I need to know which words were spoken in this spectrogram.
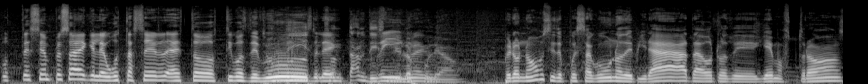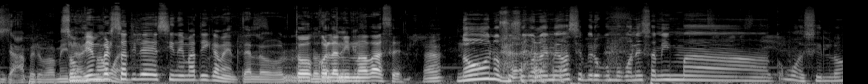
usted siempre sabe que le gusta hacer estos tipos de bootleg, son tan Disney los. Pero no, si después sacó uno de pirata, otro de Game of Thrones. Ya, pero para mí Son bien versátiles cinemáticamente. a lo- Todos con la misma base. ¿ah? No, no sé si con la misma base, pero como con esa misma. ¿Cómo decirlo?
